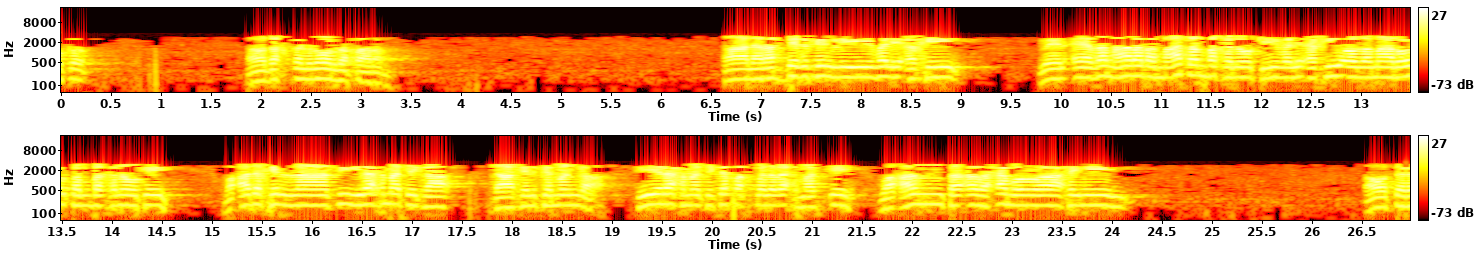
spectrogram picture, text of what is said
وکړ او د خپل ورور دپاره قال رب اغفر لي ولأخي ویل ای زما ربه ما تم بخنو کی ولی اخی او زما رور تم بخنو کی وادخلنا فی رحمتک داخل کې منګه فی رحمتک په خپل رحمت کې وانت ارحم الراحمین او ته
